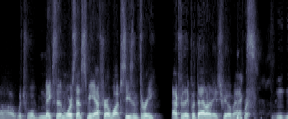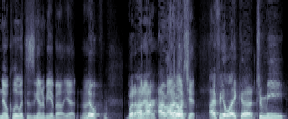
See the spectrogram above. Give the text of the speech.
uh, which will make more sense to me after I watch season three. After they put that on HBO Max, no clue what this is going to be about yet. Um, nope. But whatever, I, will watch it. I feel like uh, to me,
